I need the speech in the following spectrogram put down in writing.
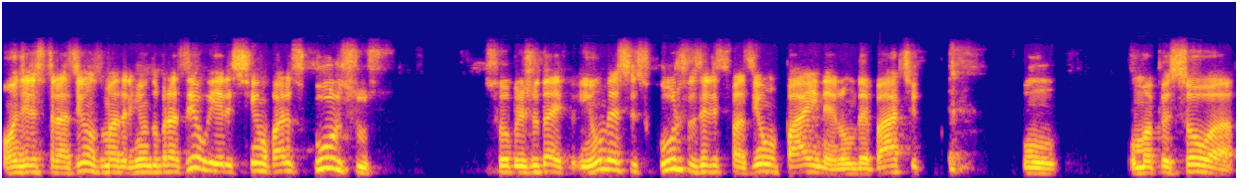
onde eles traziam os madrinhos do Brasil e eles tinham vários cursos sobre judaísmo. Em um desses cursos, eles faziam um painel, um debate com uma pessoa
